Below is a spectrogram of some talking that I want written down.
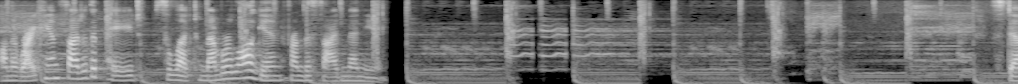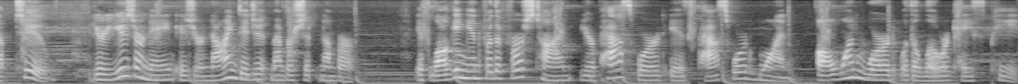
On the right-hand side of the page, select Member Login from the side menu. Step 2. Your username is your 9-digit membership number. If logging in for the first time, your password is password1, all one word with a lowercase p.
